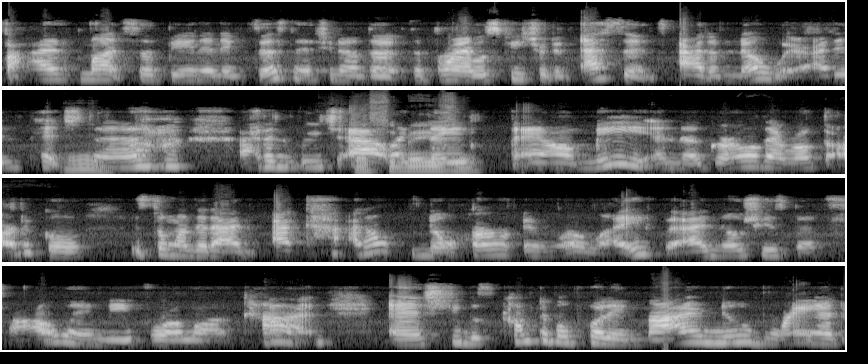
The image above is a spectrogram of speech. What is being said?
five months of being in existence, you know, the, the brand was featured in Essence out of nowhere. I didn't pitch mm. them. I didn't reach That's out. Amazing. Like they found me. And the girl that wrote the article is the one that I, I, I don't know her in real life, but I know she's been following me for a long time. And she was comfortable putting my new brand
